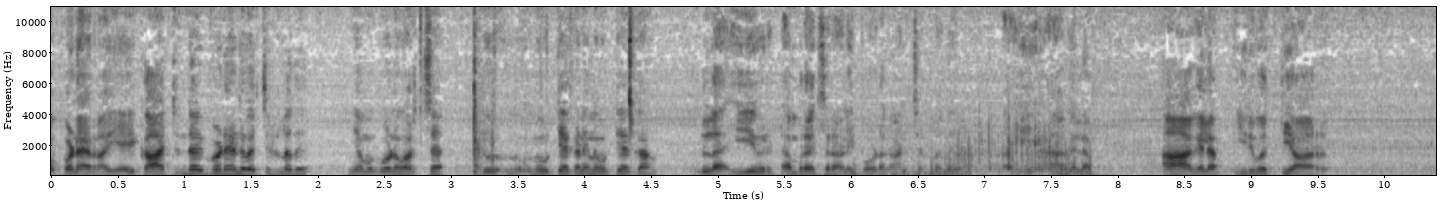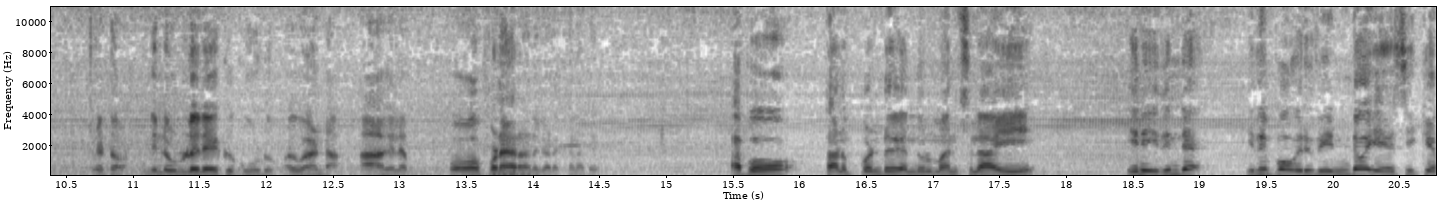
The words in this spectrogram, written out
ഓപ്പൺ എയർ ഈ കാറ്റിന്റെ ഇവിടെയാണ് വെച്ചിട്ടുള്ളത്. നമുക്ക് വേണം കുറച്ച് നൂറ്റിയാക്കണേ നൂറ്റിയാക്കാം നൂറ്റിയേക്കണേ നൂറ്റിയേക്കാം. ഉള്ള ഈ ഒരു ടെമ്പറേച്ചറാണ് ഇപ്പോൾ ഇവിടെ കാണിച്ചിട്ടുള്ളത്. ഈ അകലം. ആ അകലം ഇരുപത്തിയാറ്. കേട്ടോ? ഇതിന്റെ ഉള്ളിലേക്ക് കൂടും. അത് വേണ്ട. ആ അകലം ഇപ്പോൾ ഓപ്പൺ എയറാണ് കിടക്കുന്നത് അപ്പോൾ തണുപ്പുണ്ട് എന്നുള്ള മനസ്സിലായി. ഇനി ഇതിന്റെ ഇതിപ്പോൾ ഒരു വിൻഡോ എ സിക്ക്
